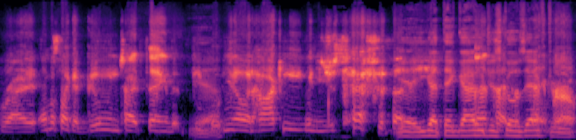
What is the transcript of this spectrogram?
right, almost like a goon type thing that people, Yeah. you know, in hockey when you just have. yeah, you got that guy who just goes of thing, after him.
